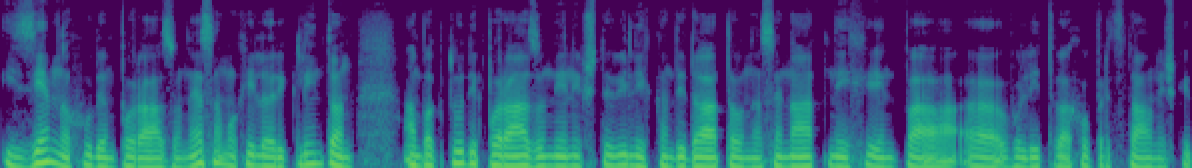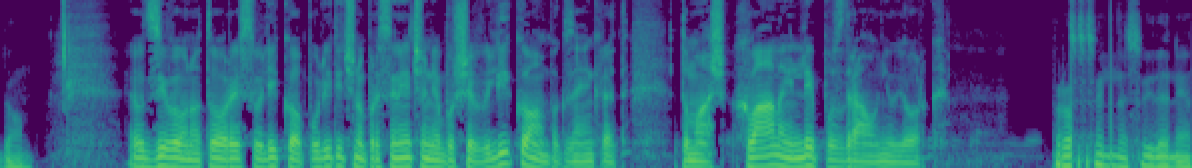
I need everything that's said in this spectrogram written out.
izjemno hudem porazu, ne samo Hillary Clinton, ampak tudi porazu njenih številnih kandidatov na senatnih in pa uh, volitvah v predstavniški dom. Odzivov na to res veliko, politično presenečenje bo še veliko, ampak zaenkrat, Tomaš, hvala in lep pozdrav v New York. Prosim, nasvidenje.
